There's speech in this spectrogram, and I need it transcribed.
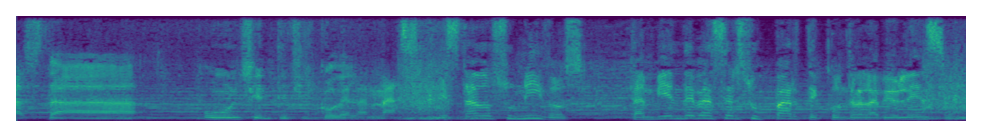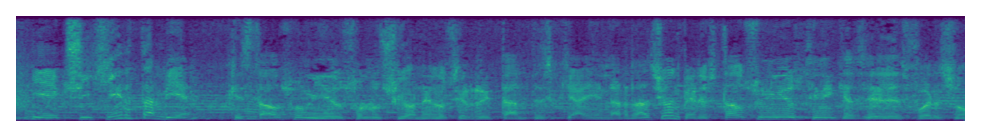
hasta un científico de la NASA. Estados Unidos también debe hacer su parte contra la violencia. Y exigir también que Estados Unidos solucione los irritantes que hay en la relación. Pero Estados Unidos tiene que hacer el esfuerzo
